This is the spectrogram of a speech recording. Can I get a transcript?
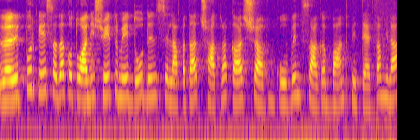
ललितपुर के सदा कोतवाली क्षेत्र में दो दिन से लापता छात्रा का शव गोविंद सागर बाँध में तैरता मिला।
